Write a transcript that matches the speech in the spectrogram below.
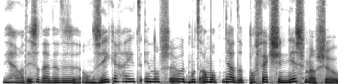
ja, wat is dat? Dat is onzekerheid in of zo. Het moet allemaal, ja, de perfectionisme of zo.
